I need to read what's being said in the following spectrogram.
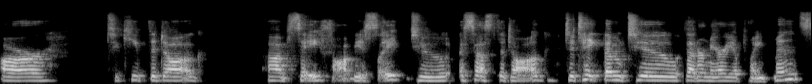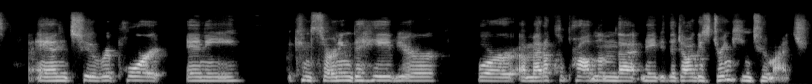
are to keep the dog um, safe, obviously, to assess the dog, to take them to veterinary appointments, and to report any concerning behavior or a medical problem that maybe the dog is drinking too much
